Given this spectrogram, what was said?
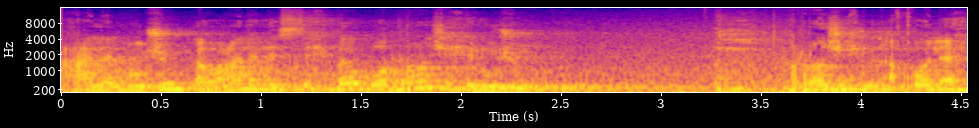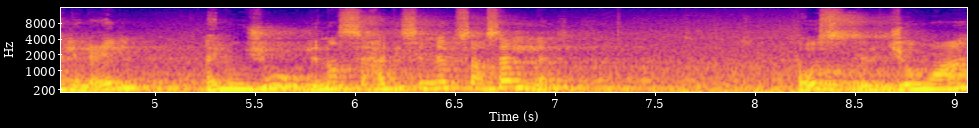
على الوجوب أو على الاستحباب؟ والراجح الوجوب. الراجح من أقوال أهل العلم الوجوب لنص حديث النبي صلى الله عليه وسلم. غسل الجمعة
